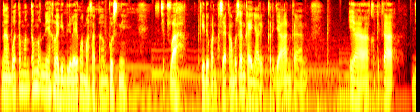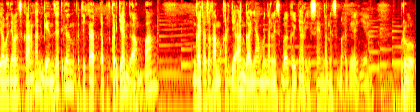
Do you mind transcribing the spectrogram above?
Nah buat teman-teman yang lagi dilema masa kampus nih, setelah kehidupan pasca kampus kan kayak nyari kerjaan kan, ya ketika zaman-zaman sekarang kan Gen Z kan ketika dapat kerjaan gampang, nggak cocok sama kerjaan, nggak nyaman dan lain sebagainya, resign dan lain sebagainya. Bro,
